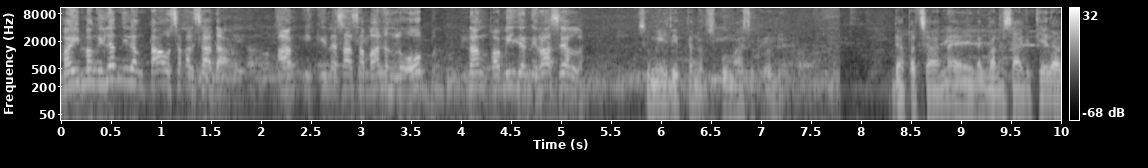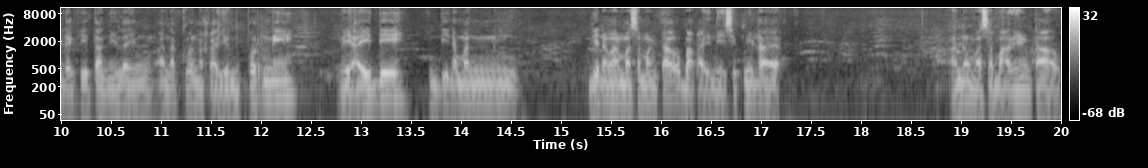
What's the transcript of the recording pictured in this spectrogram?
May mangilang-ilang tao sa kalsada ang ikinasasama ng loob ng pamilya ni Russell Sumilip lang tapos pumasok ulit. Dapat sana eh, nagmalasakit sila, nakita nila yung anak ko naka-uniforme, may ID, hindi naman hindi naman masamang tao, baka inisip nila ano, masama rin yung tao.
